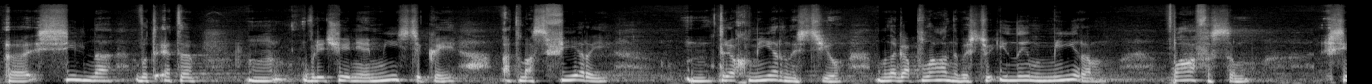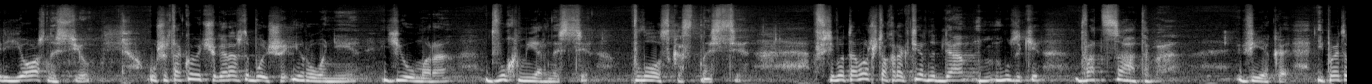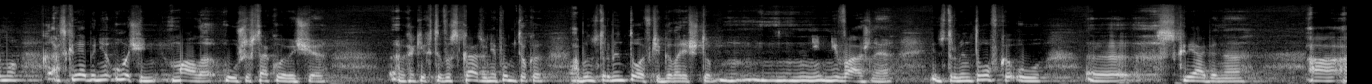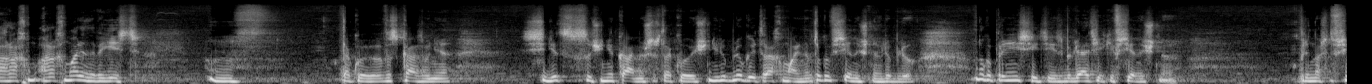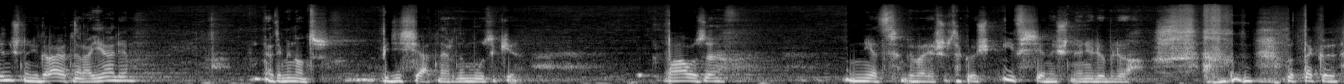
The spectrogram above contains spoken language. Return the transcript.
э, сильно вот это увлечение мистикой, атмосферой, трехмерностью, многоплановостью, иным миром, пафосом, серьезностью. У Шостаковича гораздо больше иронии, юмора, двухмерности, плоскостности, всего того, что характерно для музыки 20 века. И поэтому о Скрябине очень мало у Шостаковича каких-то высказываний. Я помню только об инструментовке говорит, что неважная инструментовка у э, Скрябина. А о, Рах, о Рахманинове есть э, такое высказывание. Сидит с учениками Шостакович. Не люблю, говорит, Рахманинова, только всеночную люблю. Ну-ка, принесите из библиотеки всеночную. Приносят всеночную, играют на рояле – это минут 50, наверное, музыки. Пауза. Нет, говорит Шостакович, и все ночные не люблю. Вот такое.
